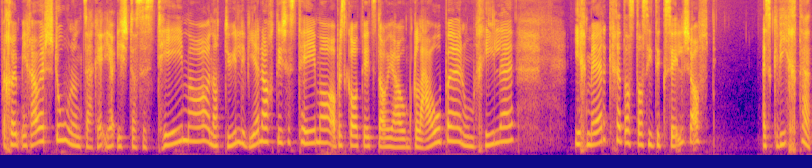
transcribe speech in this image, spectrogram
könnte mich auch erstaunen und sagen, ja, ist das ein Thema? Natürlich, Weihnachten ist ein Thema, aber es geht jetzt da ja auch um Glauben, um Chile. Ich merke, dass das in der Gesellschaft ein Gewicht hat.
